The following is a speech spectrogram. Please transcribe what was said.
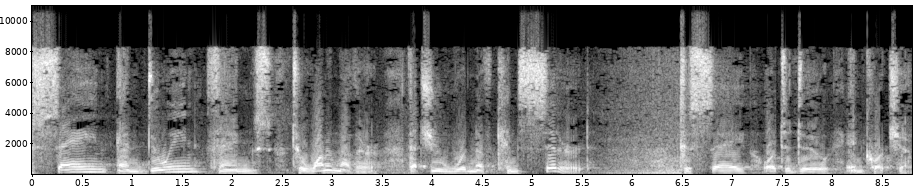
saying and doing things to one another that you wouldn't have considered to say or to do in courtship?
